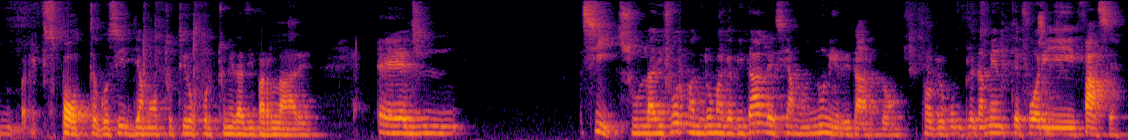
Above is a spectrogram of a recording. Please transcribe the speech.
mm, spot così diamo a tutti l'opportunità di parlare. Ehm, sì, sulla riforma di Roma Capitale siamo non in ritardo, proprio completamente fuori fase,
